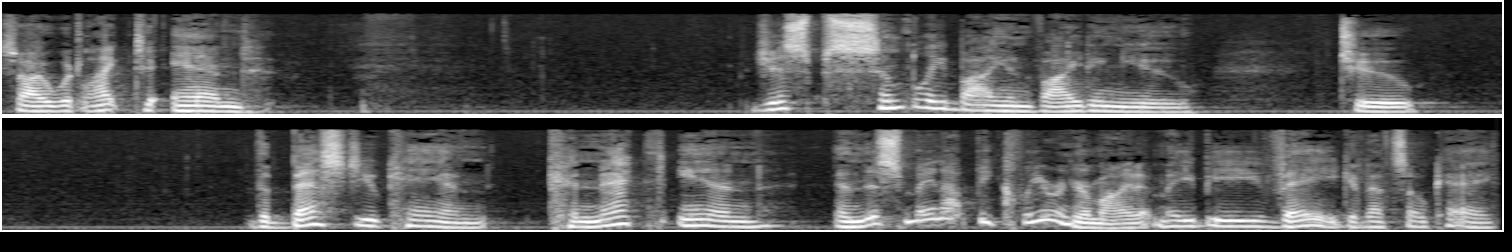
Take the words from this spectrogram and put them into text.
So I would like to end just simply by inviting you to the best you can connect in, and this may not be clear in your mind, it may be vague, and that's okay.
